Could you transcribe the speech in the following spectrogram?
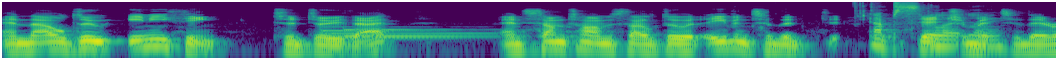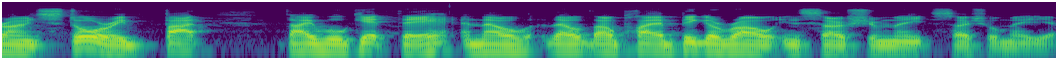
and they'll do anything to do that. And sometimes they'll do it even to the Absolutely. detriment to their own story, but they will get there and they'll, they'll, they'll play a bigger role in social, me- social media.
